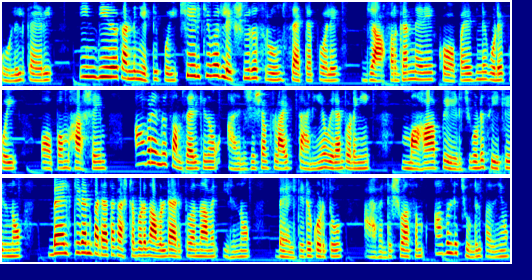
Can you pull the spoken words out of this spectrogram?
ഉള്ളിൽ കയറി. ഇന്റീരിയർ കണ്ട് ഞെട്ടിപ്പോയി. ശരിക്കും ഒരു ലക്ഷൂറിയസ് റൂം സെറ്റപ്പ് പോലെ. ജാഫർ ഖാൻ നേരെ കോപ്പറേറ്റിന്റെ കൂടെ പോയി. ഒപ്പം ഹർഷയും അവരെന്തോ സംസാരിക്കുന്നു. അതിനുശേഷം ഫ്ലൈറ്റ് തനിയെ ഉയരാൻ തുടങ്ങി. മഹാ പേടിച്ചുകൊണ്ട് സീറ്റിലിരുന്നു. ബെൽറ്റ് ഇടാൻ പറ്റാത്ത കഷ്ടപ്പെടുന്ന അവളുടെ അടുത്ത് വന്ന് അവൻ ഇരുന്നു. ബെൽറ്റ് ഇട്ട് കൊടുത്തു. അവന്റെ ശ്വാസം അവളുടെ ചുണ്ടിൽ പതിഞ്ഞു.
